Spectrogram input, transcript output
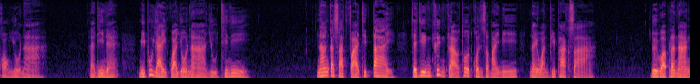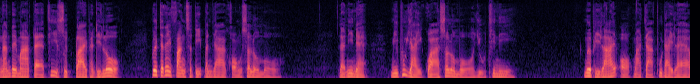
ของโยนา และนี่แน่มีผู้ใหญ่กว่าโยนาอยู่ที่นี่ นางกษัตริย์ฝ่ายทิศใต้จะยืนขึ้นกล่าวโทษคนสมัยนี้ในวันพิพากษาโดยว่าพระนางนั้นได้มาแต่ที่สุดปลายแผ่นดินโลก เพื่อจะได้ฟังสติปัญญาของซะโลโม และนี่แน่มีผู้ใหญ่กว่าซะโลโมอยู่ที่นี่ เมื่อผีร้ายออกมาจากผู้ใดแล้ว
